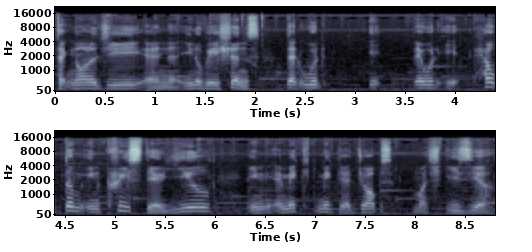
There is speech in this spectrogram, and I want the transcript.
technology and innovations that would that would help them increase their yield in, and make, make their jobs much easier.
